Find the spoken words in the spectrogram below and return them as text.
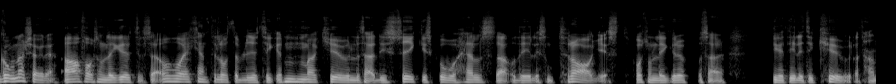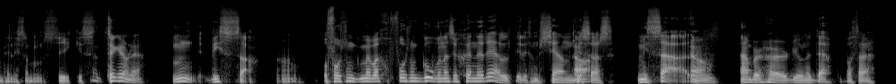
Gonar sig det. Ja, folk som lägger ut typ så här, Åh, jag kan inte låta bli att tycka mm, vad kul. Så här, det är psykisk ohälsa och det är liksom tragiskt. Folk som lägger upp och så här, tycker att det är lite kul att han är liksom psykiskt... Tycker du det? Mm, vissa. Ja. Och folk som, men folk som gonar sig generellt i liksom kändisars misär. Ja. Amber Heard, Johnny Depp. Och, bara så här,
